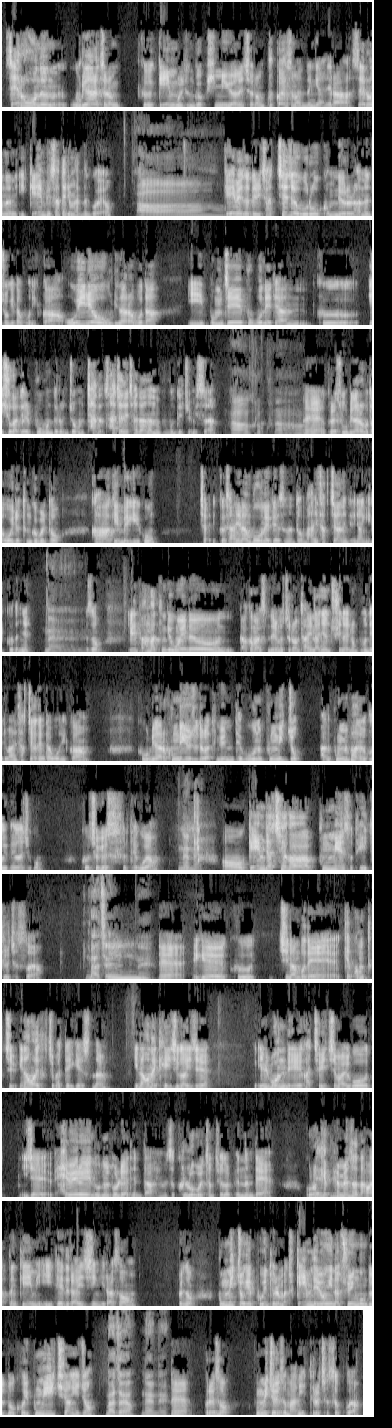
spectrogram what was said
세로는 우리나라처럼 그 게임물 등급 심의위원회처럼 국가에서 만든 게 아니라 세로는 이 게임 회사들이 만든 거예요. 아. 게임 회사들이 자체적으로 검열을 하는 쪽이다 보니까 오히려 우리나라보다 이 범죄 부분에 대한 그 이슈가 될 부분들은 좀 차- 사전에 차단하는 부분들이 좀 있어요. 아, 그렇구나. 네, 그래서 우리나라보다 오히려 등급을 더 강하게 매기고 자, 그 잔인한 부분에 대해서는 더 많이 삭제하는 경향이 있거든요. 네. 그래서 1판 같은 경우에는 아까 말씀드린 것처럼 잔인한 연출이나 이런 부분들이 많이 삭제가 되다 보니까 그 우리나라 국내 유저들 같은 경우에는 대부분은 북미 쪽 판, 북미판을 구입해가지고 그 즐겼을 테고요. 네네. 어, 게임 자체가 북미에서 대히트를 쳤어요. 맞아요. 음. 네. 네, 이게 그 지난번에 캡콤 특집 이나후네 특집 할 때 얘기했었나요? 이나후네 케이지가 이제 일본 내에 갇혀 있지 말고 이제 해외에 눈을 돌려야 된다 하면서 글로벌 정책을 폈는데 그렇게 네네. 펴면서 나왔던 게임이 이 데드라이징이라서 그래서 북미 쪽에 포인트를 맞춰 게임 내용이나 주인공들도 거의 북미 취향이죠. 맞아요. 네네. 네, 그래서 북미 쪽에서 많이 히트를 쳤었고요.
